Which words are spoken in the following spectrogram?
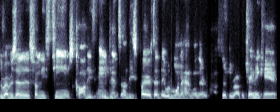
the representatives from these teams call these agents of these players that they would want to have on their roster throughout the training camp,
